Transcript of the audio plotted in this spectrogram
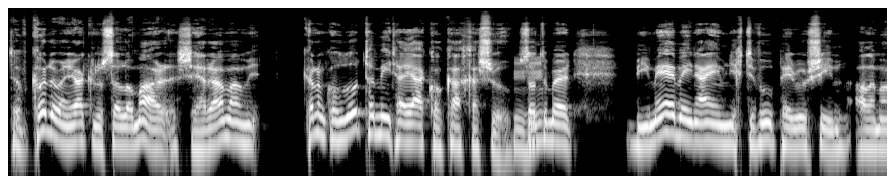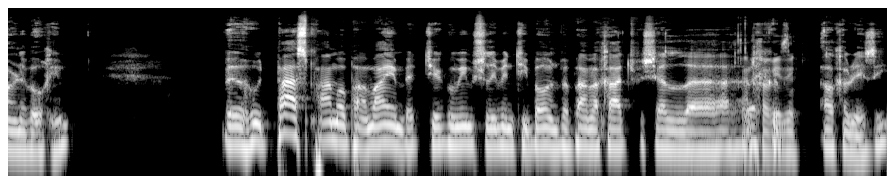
טוב קודם אני רק רוצה לומר שהרמב"ם קודם כל לא תמיד היה כל כך חשוב mm-hmm. זאת אומרת בימי הביניים נכתבו פירושים על המור נבוכים והודפס פעם או פעמיים בתרגומים של אבן תיבון ופעם אחת של אלחריזי. אלחריזי.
